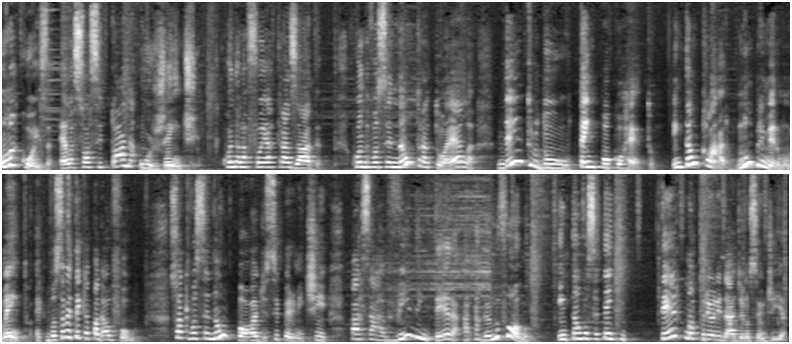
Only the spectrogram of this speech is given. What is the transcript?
uma coisa, ela só se torna urgente quando ela foi atrasada, quando você não tratou ela dentro do tempo correto. Então, claro, num primeiro momento, é você vai ter que apagar o fogo. Só que você não pode se permitir passar a vida inteira apagando fogo. Então você tem que ter uma prioridade no seu dia.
